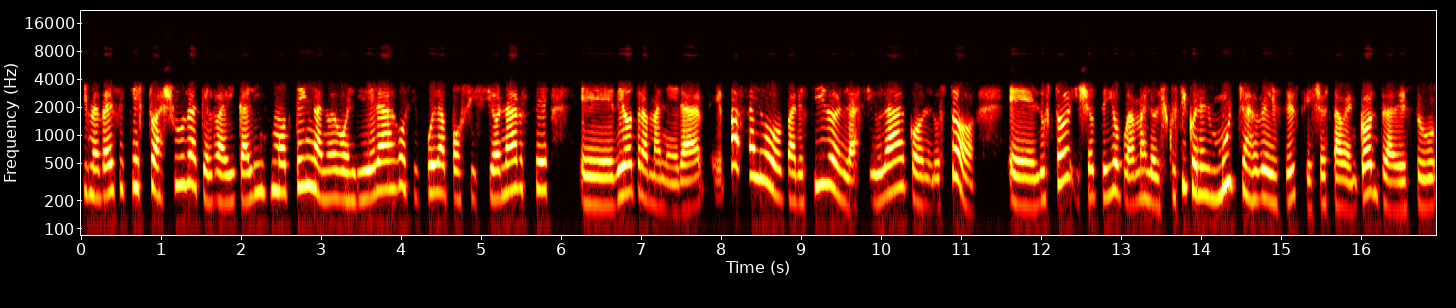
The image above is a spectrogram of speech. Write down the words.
y me parece que esto ayuda a que el radicalismo tenga nuevos liderazgos y pueda posicionarse de otra manera. pasa algo parecido en la ciudad con Lustó eh, Lustó, y yo te digo, porque además lo discutí con él muchas veces, que yo estaba en contra de su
